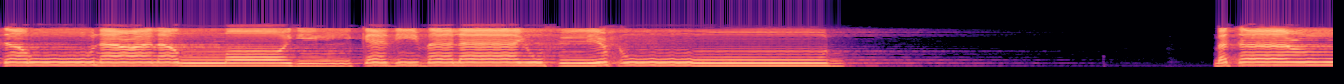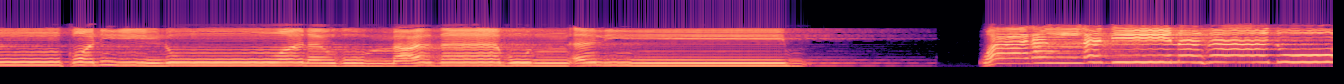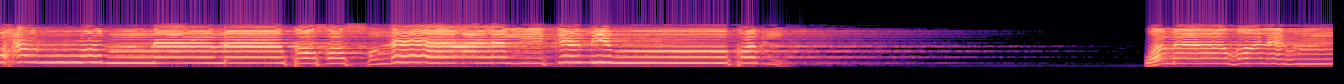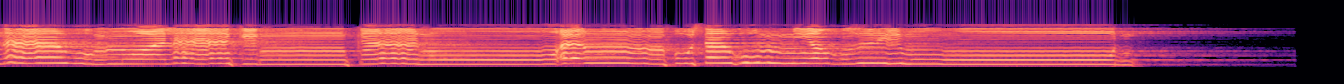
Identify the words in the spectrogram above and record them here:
يفترون على الله الكذب لا يفلحون. متاع قليل وعلى الذين هادوا حرمنا ما قصصنا عليك من قبل. وما ظلمناهم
